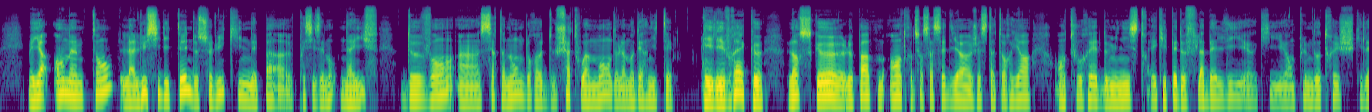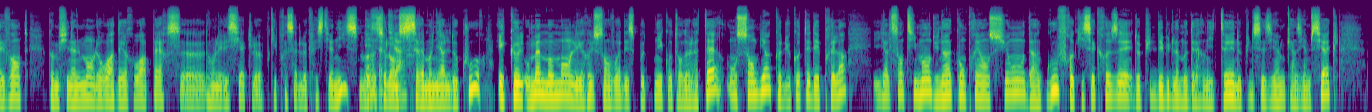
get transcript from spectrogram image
mais il y a en même temps la lucidité de celui qui n'est pas précisément naïf devant un certain nombre de chatoiements de la modernité. Et il est vrai que lorsque le pape entre sur sa sedia gestatoria entouré de ministres équipés de flabelli euh, qui en plumes d'autruche qui les vantent comme finalement le roi des rois perses euh, dans les siècles qui précèdent le christianisme, hein, selon le cérémonial de cour, et que au même moment les Russes envoient des spoutniks autour de la Terre, on sent bien que du côté des prélats, il y a le sentiment d'une incompréhension, d'un gouffre qui s'est creusé depuis le début de la modernité, depuis le XVIe, XVe siècle,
